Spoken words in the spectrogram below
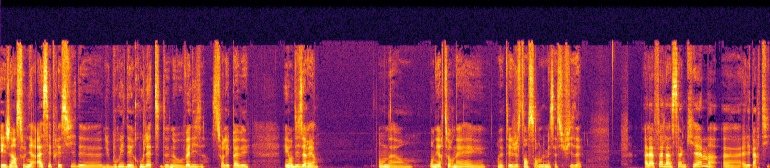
Et j'ai un souvenir assez précis du bruit des roulettes de nos valises sur les pavés. Et on disait rien. On, on, y retournait et on était juste ensemble, mais ça suffisait. À la fin de la cinquième, euh, elle est partie.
